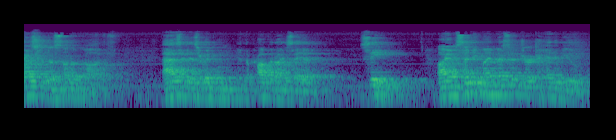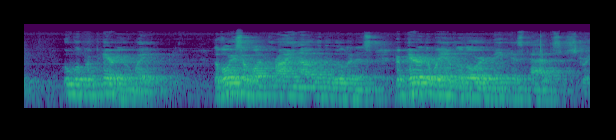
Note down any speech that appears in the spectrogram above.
Christ, the Son of God. As it is written in the prophet Isaiah, See, I am sending my messenger ahead of you, who will prepare your way. The voice of one crying out in the wilderness, Prepare the way of the Lord, make his paths straight.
